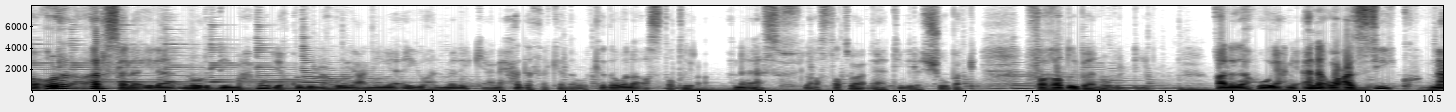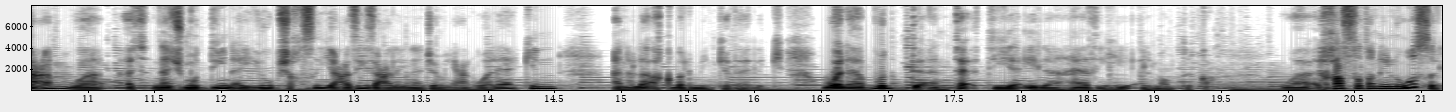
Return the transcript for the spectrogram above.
فأرسل إلى نور الدين محمود يقول له يعني يا أيها الملك يعني حدث كذا وكذا ولا أستطيع أنا آسف لا أستطيع أن آتي إلى الشوبك. فغضب نور الدين. قال له يعني أنا أعزيك نعم ونجم الدين أيوب شخصية عزيزة علينا جميعا ولكن أنا لا أقبل منك ذلك ولا بد أن تأتي إلى هذه المنطقة وخاصة أنه وصل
